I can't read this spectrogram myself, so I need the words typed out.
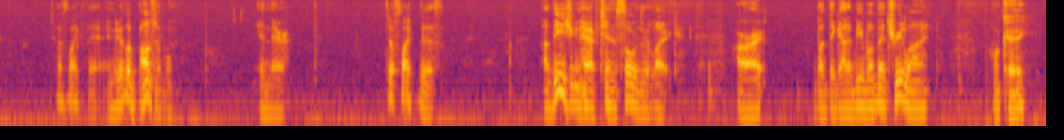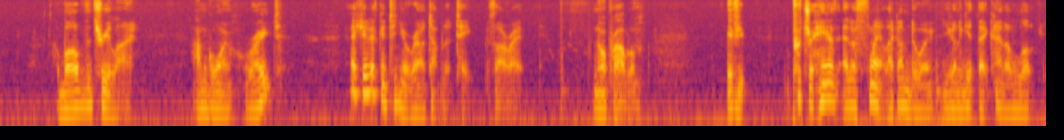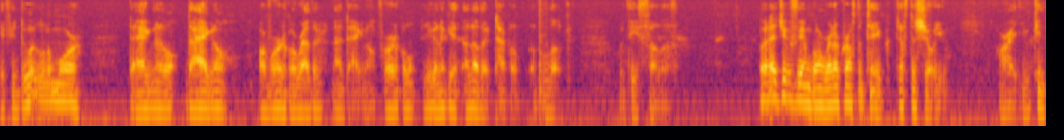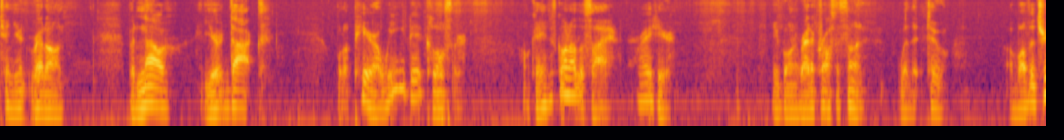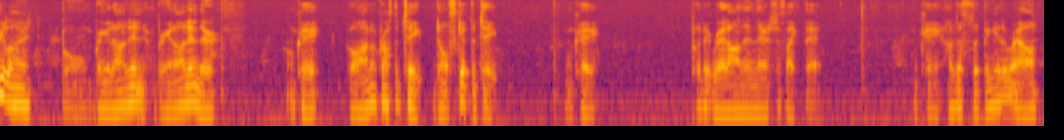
just like that. And there's a bunch of them in there, just like this. Now these you can have 10 soldier like, all right, but they got to be above that tree line. Okay, above the tree line. I'm going right. Actually, let's continue around the top of the tape. It's all right. No problem. If you put your hands at a slant like I'm doing, you're going to get that kind of look. If you do it a little more diagonal, diagonal or vertical rather, not diagonal, vertical, you're going to get another type of, of look with these fellas. But as you can see, I'm going right across the tape just to show you. All right, you continue right on. But now your dock will appear a wee bit closer. Okay, let's go on the other side, right here. You're going right across the sun with it too. Above the tree line, boom, bring it on in, bring it on in there. Okay, go on across the tape. Don't skip the tape. Okay, put it right on in there, just like that. Okay, I'm just flipping it around.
